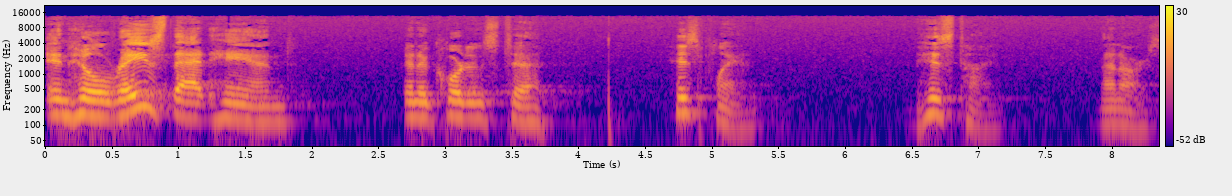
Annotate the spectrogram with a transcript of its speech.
And he'll raise that hand in accordance to his plan, his time, not ours.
